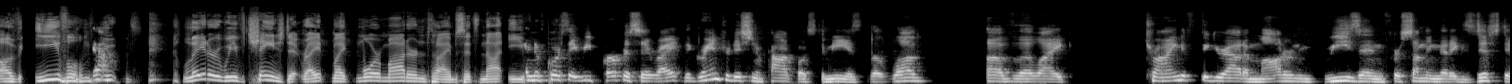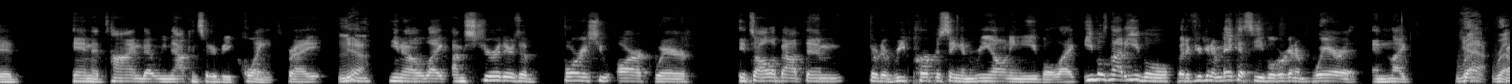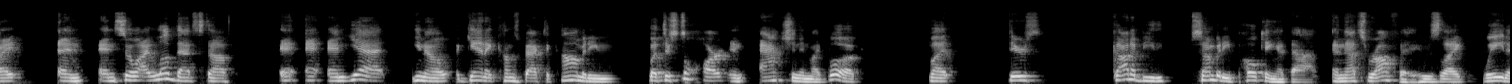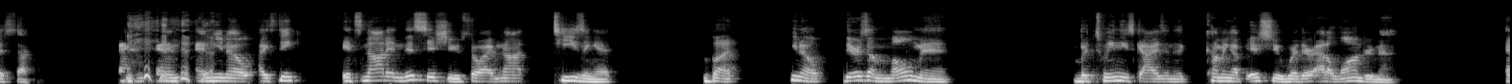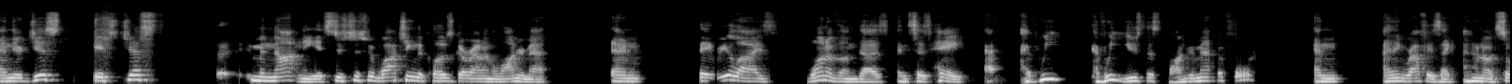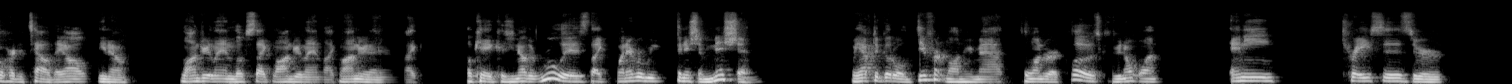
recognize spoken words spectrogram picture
of evil Yeah. mutants?" Later we've changed it, right? Like more modern times, it's not evil. and of course they repurpose it, right? The grand tradition of comic books to me is the love of the like trying to figure out a modern reason for something that existed in a time that we now consider to be quaint, right? Yeah. you know, like I'm sure there's a four issue arc where it's all about them sort of repurposing and reowning evil. Like evil's not evil, but if you're going to make us evil, we're going to wear it and like right, right. right. And and so I love that stuff. And, and yet, you know, again, it comes back to comedy, but there's still heart and action in my book. But there's got to be somebody poking at that, and that's Rafe, who's like, wait a second. And and, and you know, I think it's not in this issue, so I'm not teasing it. But you know, there's a moment between these guys in the coming up issue where they're at a laundromat and they're just it's just uh, monotony it's just just watching the clothes go around in the laundromat and they realize one of them does and says hey have we have we used this laundromat before? And i think rafa's like i don't know it's so hard to tell. They all you know laundryland looks like laundryland like laundryland. Like okay because you know the rule is like whenever we finish a mission we have to go to a different laundromat to launder our clothes because we don't want any traces or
